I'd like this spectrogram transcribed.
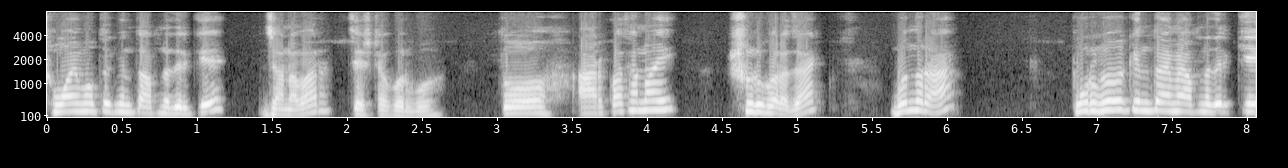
সময় মতো কিন্তু আপনাদেরকে জানাবার চেষ্টা করব। তো আর কথা নয়, শুরু করা যাক। বন্ধুরা, পূর্বেও কিন্তু আমি আপনাদেরকে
